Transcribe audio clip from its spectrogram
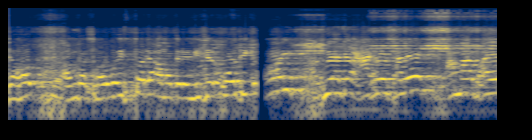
যা হোক, আমরা সর্বস্তরে আমাদের নিজের অধিকার হয়। দুই হাজার আঠারো সালে আমার ভাইয়েরা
